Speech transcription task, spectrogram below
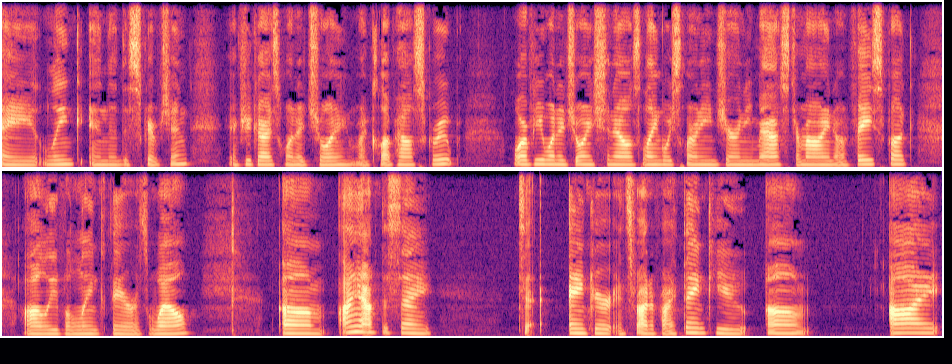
a link in the description if you guys want to join my clubhouse group or if you want to join Chenelle's Language Learning Journey Mastermind on Facebook. I'll leave a link there as well. Um, I have to say to Anchor and Spotify, thank you. Um, I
